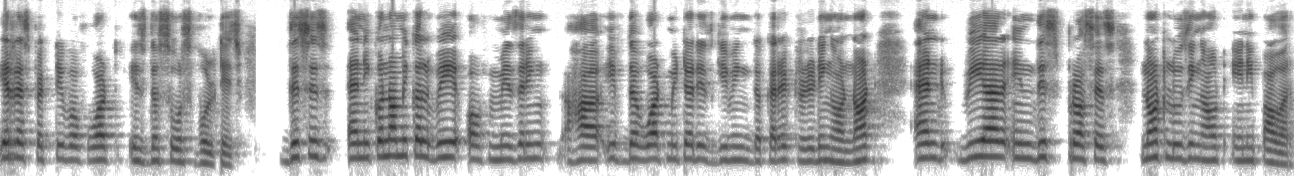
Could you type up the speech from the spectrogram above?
irrespective of what is the source voltage. This is an economical way of measuring how if the wattmeter is giving the correct reading or not. And we are in this process not losing out any power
